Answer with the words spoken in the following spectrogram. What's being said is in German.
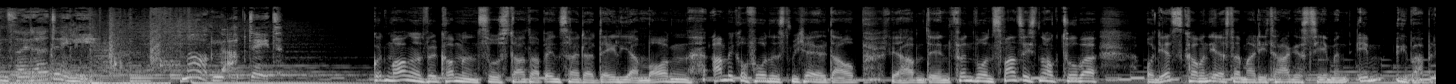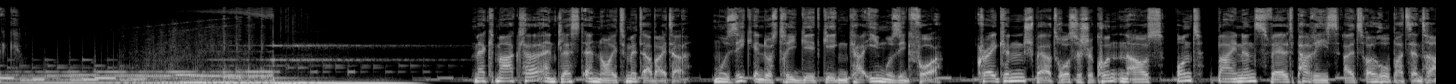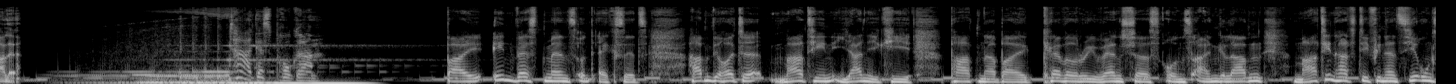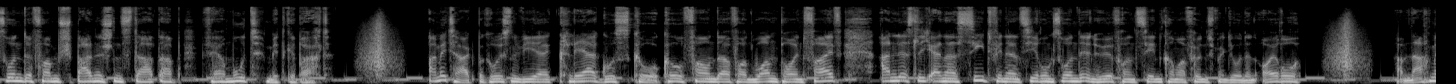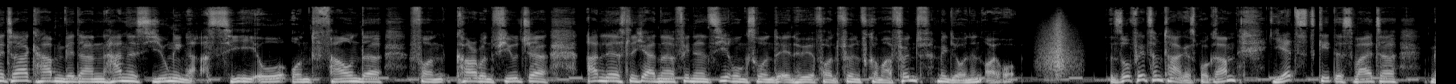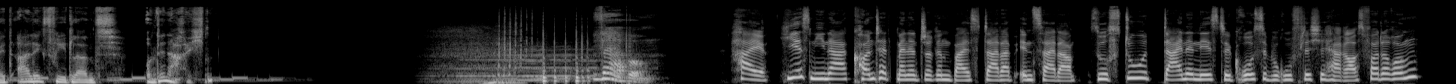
Insider Daily. Morgen Update. Guten Morgen und willkommen zu Startup Insider Daily am Morgen. Am Mikrofon ist Michael Daub. Wir haben den 25. Oktober und jetzt kommen erst einmal die Tagesthemen im Überblick. MacMakler entlässt erneut Mitarbeiter. Musikindustrie geht gegen KI-Musik vor. Kraken sperrt russische Kunden aus und Binance wählt Paris als Europazentrale. Tagesprogramm. Bei Investments und Exits haben wir heute Martin Janicki, Partner bei Cavalry Ventures, uns eingeladen. Martin hat die Finanzierungsrunde vom spanischen Startup Vermut mitgebracht. Am Mittag begrüßen wir Claire Gusco, Co-Founder von 1.5, anlässlich einer Seed-Finanzierungsrunde in Höhe von 10,5 Millionen Euro. Am Nachmittag haben wir dann Hannes Junginger, CEO und Founder von Carbon Future, anlässlich einer Finanzierungsrunde in Höhe von 5,5 Millionen Euro. So viel zum Tagesprogramm. Jetzt geht es weiter mit Alex Friedland und den Nachrichten. Werbung. Hi, hier ist Nina, Content Managerin bei Startup Insider. Suchst du deine nächste große berufliche Herausforderung?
